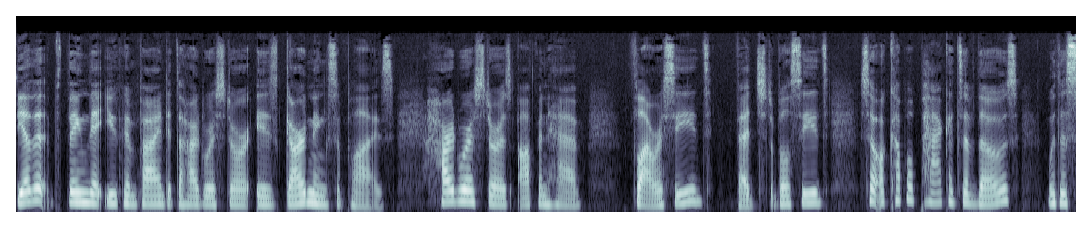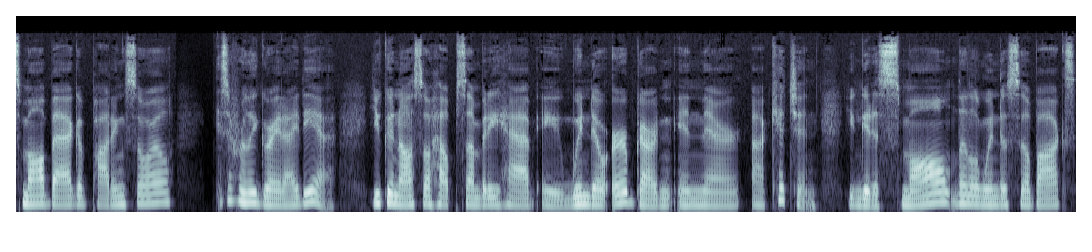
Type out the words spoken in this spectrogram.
The other thing that you can find at the hardware store is gardening supplies. Hardware stores often have flower seeds, vegetable seeds, so a couple packets of those with a small bag of potting soil is a really great idea. You can also help somebody have a window herb garden in their uh, kitchen. You can get a small little windowsill box,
